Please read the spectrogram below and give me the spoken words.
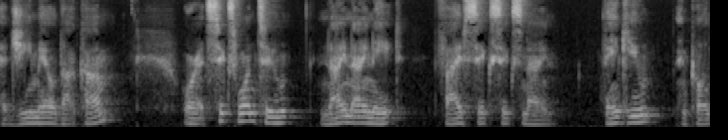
at gmail.com, or at 612 998 5669. Thank you and Kol.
